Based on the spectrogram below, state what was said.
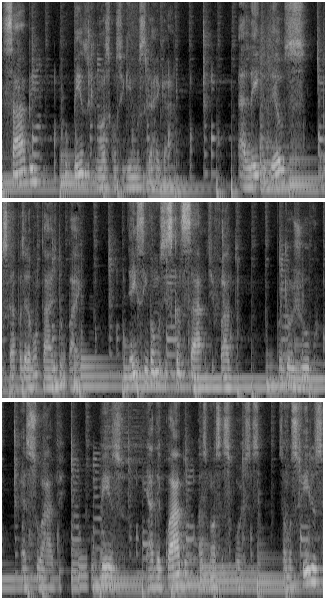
sabe o peso que nós conseguimos carregar. A lei de Deus é buscar fazer a vontade do Pai. E aí sim vamos descansar de fato, porque o jugo é suave, o peso é adequado às nossas forças. Somos filhos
